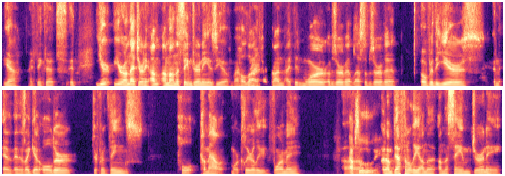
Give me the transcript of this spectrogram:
Yeah, I think that's it. You're you're on that journey. I'm I'm on the same journey as you. My whole life, right. I've. I've been more observant, less observant over the years, and and, and as I get older, different things pull come out more clearly for me. Uh, Absolutely. but I'm definitely on the on the same journey,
